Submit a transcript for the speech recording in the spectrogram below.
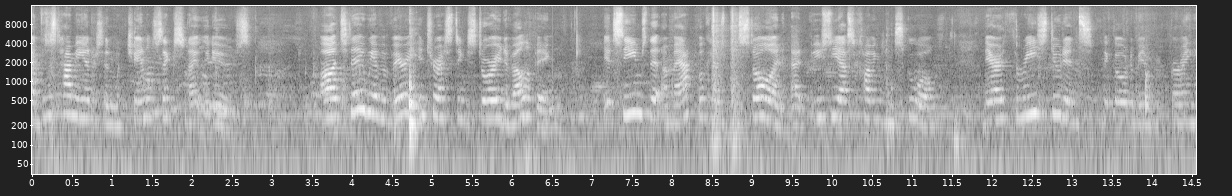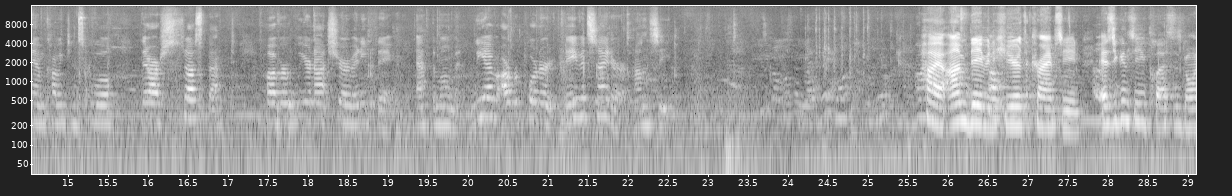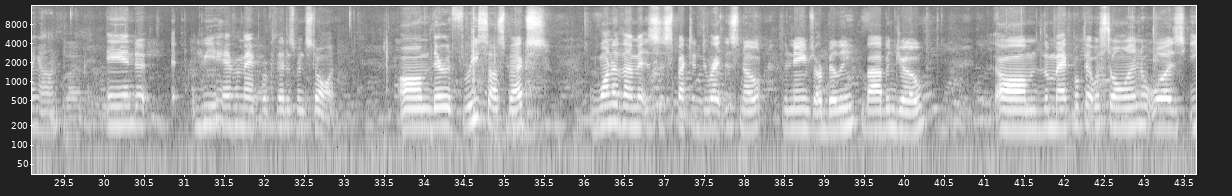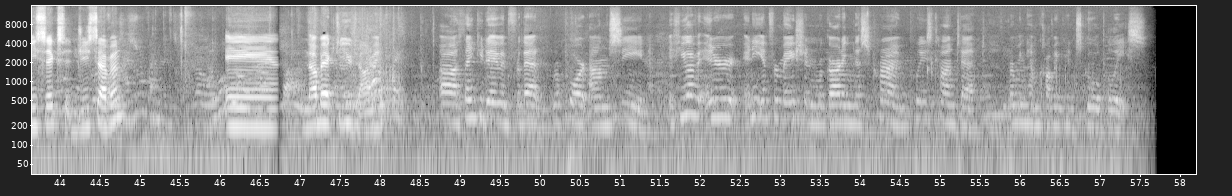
Hi, this is Tommy Anderson with Channel 6 Nightly News. Uh, today we have a very interesting story developing. It seems that a MacBook has been stolen at BCS Covington School. There are three students that go to Birmingham Covington School that are suspect. However, we are not sure of anything at the moment. We have our reporter David Snyder on the scene. Hi, I'm David here at the crime scene. As you can see, class is going on, and we have a MacBook that has been stolen. Um, there are three suspects. One of them is suspected to write this note. The names are Billy, Bob, and Joe. Um, the MacBook that was stolen was E6 G7. And now back to you, Tommy. Uh, thank you, David, for that report on the scene. If you have any information regarding this crime, please contact Birmingham Covington School Police.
